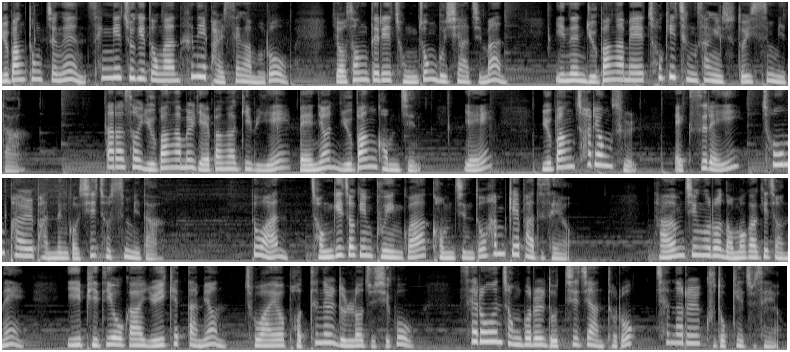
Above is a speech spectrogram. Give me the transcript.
유방 통증은 생리 주기 동안 흔히 발생하므로 여성들이 종종 무시하지만 이는 유방암의 초기 증상일 수도 있습니다. 따라서 유방암을 예방하기 위해 매년 유방 검진, 예, 유방 촬영술, 엑스레이, 초음파를 받는 것이 좋습니다. 또한 정기적인 부인과 검진도 함께 받으세요. 다음 징후로 넘어가기 전에 이 비디오가 유익했다면 좋아요 버튼을 눌러주시고 새로운 정보를 놓치지 않도록 채널을 구독해주세요.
